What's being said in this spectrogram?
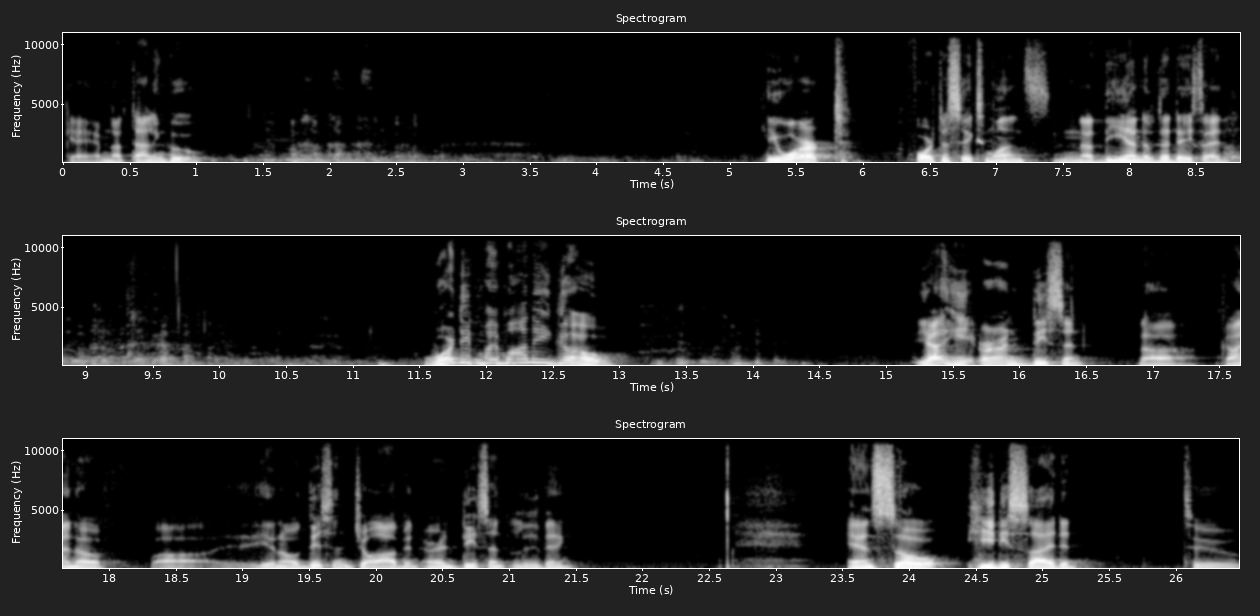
okay, I'm not telling who. he worked four to six months, and at the end of the day said, Where did my money go? yeah, he earned decent, uh, kind of, uh, you know, decent job and earn decent living. And so he decided to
